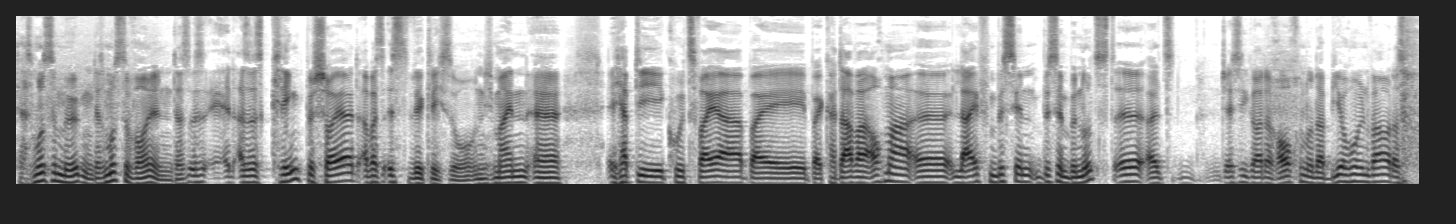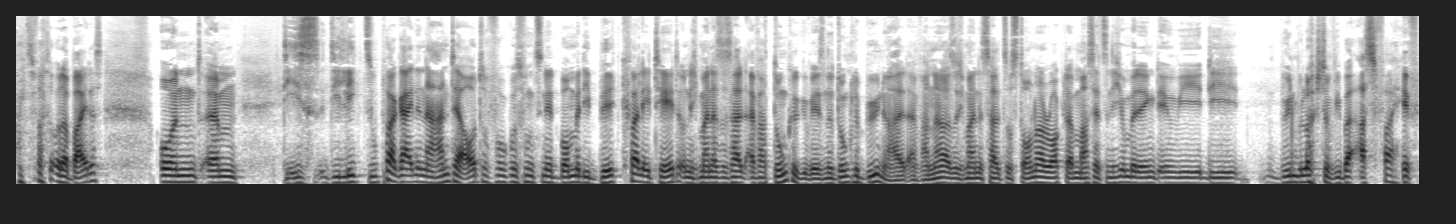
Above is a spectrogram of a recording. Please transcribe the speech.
Das musst du mögen, das musst du wollen. Das ist, also es klingt bescheuert, aber es ist wirklich so. Und ich meine, äh, ich habe die Q2 ja bei bei Kadaver auch mal äh, live ein bisschen ein bisschen benutzt, äh, als Jesse gerade rauchen oder Bier holen war oder sonst was oder beides. Und ähm, die, ist, die liegt super geil in der Hand, der Autofokus funktioniert Bombe, die Bildqualität und ich meine, das ist halt einfach dunkel gewesen, eine dunkle Bühne halt einfach, ne? Also ich meine, es ist halt so Stoner Rock, da machst du jetzt nicht unbedingt irgendwie die Bühnenbeleuchtung wie bei Us 5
